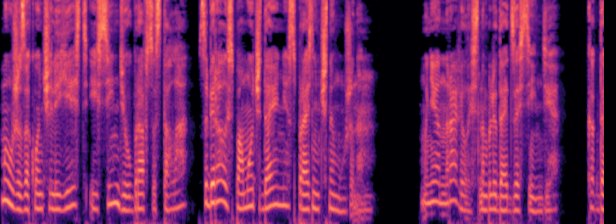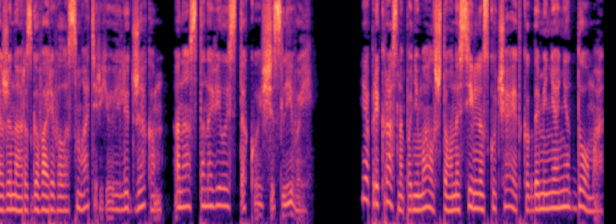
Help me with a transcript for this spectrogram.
Мы уже закончили есть, и Синди, убрав со стола, собиралась помочь Дайне с праздничным ужином. Мне нравилось наблюдать за Синди. Когда жена разговаривала с матерью или Джеком, она становилась такой счастливой. Я прекрасно понимал, что она сильно скучает, когда меня нет дома,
